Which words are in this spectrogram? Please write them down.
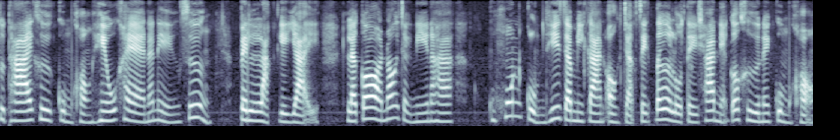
สุดท้ายคือกลุ่มของ Healthcare นั่นเอง ซึ่งเป็นหลักใหญ่ ๆ แล้วก็นอกจากนี้นะคะหุ้นกลุ่มที่จะมีการออกจากเซกเตอร์โลเทชันเนี่ย ก็คือในกลุ่มของ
